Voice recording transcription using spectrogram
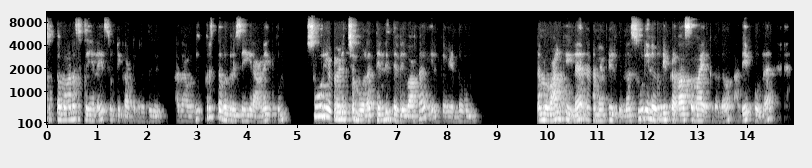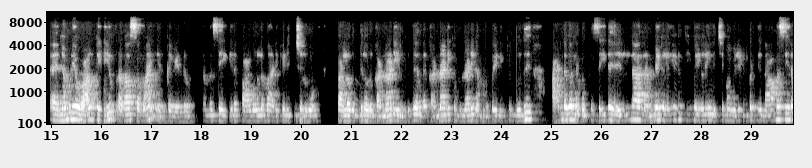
சுத்தமான செயலை சுட்டிக்காட்டுகிறது. அதாவது கிறிஸ்தவர்கள் செய்கிற அனைத்தும் சூரிய வெளிச்சம் போல தெள்ளி தெளிவாக இருக்க வேண்டும். நம்ம வாழ்க்கையில நம்ம எப்படி இருக்குன்னா சூரியன் எப்படி பிரகாசமா இருக்கிறதோ அதே போல நம்முடைய வாழ்க்கையும் பிரகாசமாய் இருக்க வேண்டும். நம்ம செய்கிற பாவங்கள் நம்ம அடிக்கடி சொல்லுவோம். பரலோகத்துல ஒரு கண்ணாடி இருக்குது. அந்த கண்ணாடிக்கு முன்னாடி நம்ம போய் நிற்கும் போது ஆண்டவர் நமக்கு செய்த எல்லா நன்மைகளையும் தீமைகளையும் நிச்சயமா வெளிப்படுத்தி நாம செய்யற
